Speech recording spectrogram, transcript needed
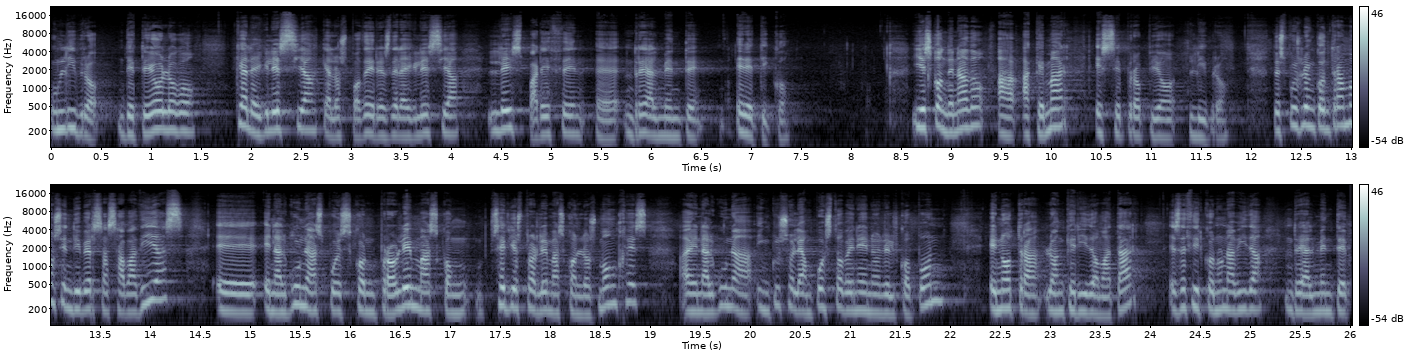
un libro de teólogo que a la Iglesia, que a los poderes de la Iglesia les parece eh, realmente herético y es condenado a, quemar ese propio libro. Después lo encontramos en diversas abadías, eh, en algunas pues con problemas, con serios problemas con los monjes, en alguna incluso le han puesto veneno en el copón, en otra lo han querido matar, es decir, con una vida realmente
